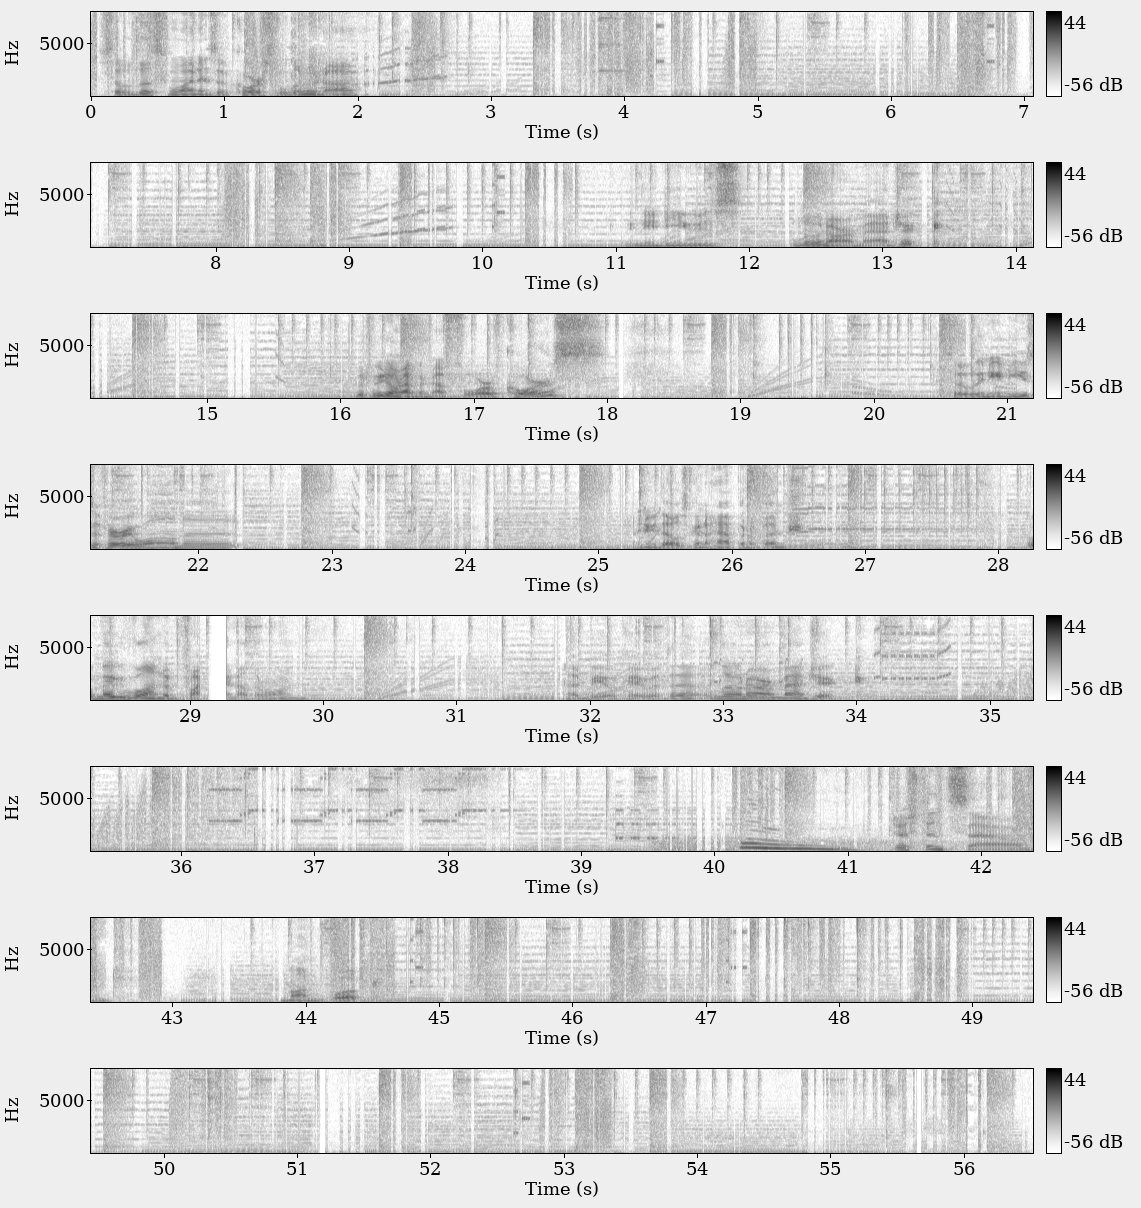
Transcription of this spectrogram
So this one is, of course, Luna. Magic. Which we don't have enough for, of course. So we need to use a Fairy Walnut. I knew that was going to happen eventually. But maybe we'll end up finding another one. I'd be okay with that. Lunar Magic. Distant sound. Come on, book.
